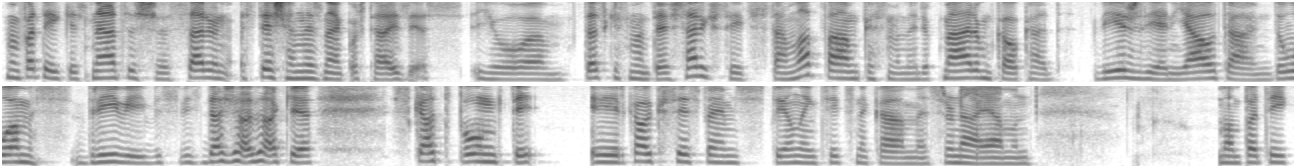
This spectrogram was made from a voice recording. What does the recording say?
Man patīk, ka es nācu uz šo sarunu. Es tiešām nezināju, kur tā aizies. Jo tas, kas man te ir sarakstīts uz tām lapām, kas man ir apmēram kaut kāda virziena, jautājumi, domas, brīvības, visdažādākie skatu punkti, ir kaut kas iespējams pilnīgi cits nekā mēs runājām. Un man patīk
